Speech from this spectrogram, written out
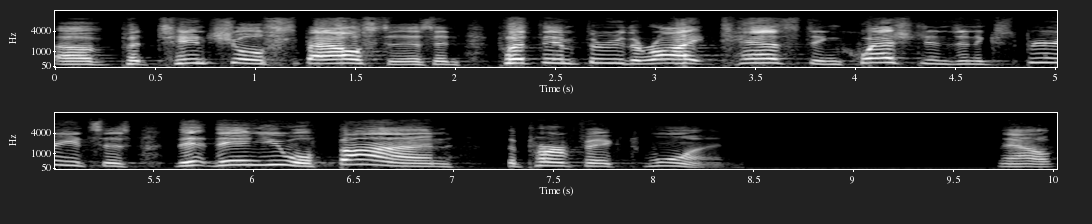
of potential spouses and put them through the right tests and questions and experiences, that then you will find the perfect one. Now,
